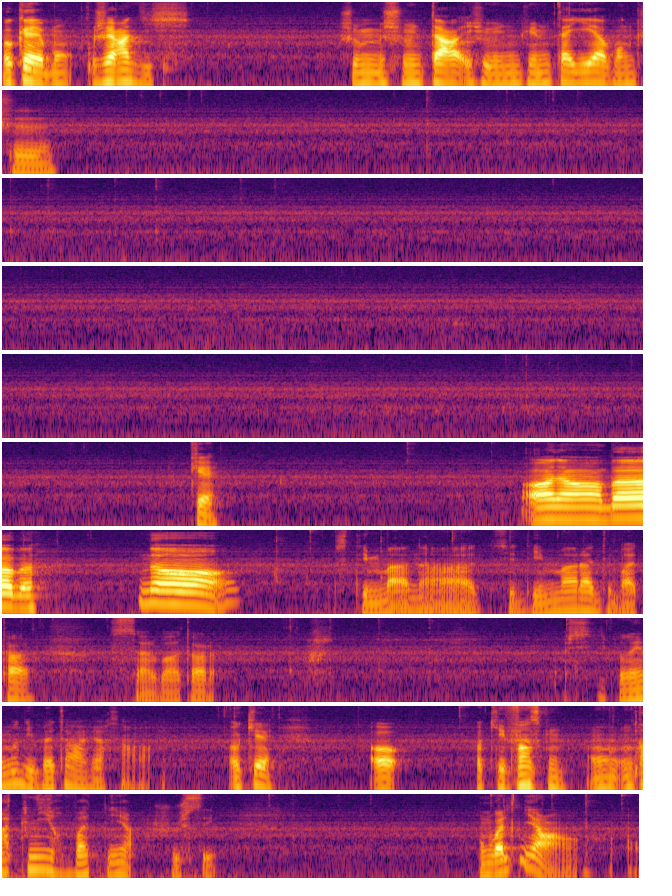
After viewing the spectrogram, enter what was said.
Ok, bon, j'ai rien dit. Je, je, je, vais me tailler avant que je... Ok. Oh non, Bob des malades, c'est des malades, des bâtards. Sale bâtard. C'est vraiment des bâtards à faire ça. Ok. Oh. Ok, 20 secondes. On, va tenir, on va tenir. Je sais. On va le tenir.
